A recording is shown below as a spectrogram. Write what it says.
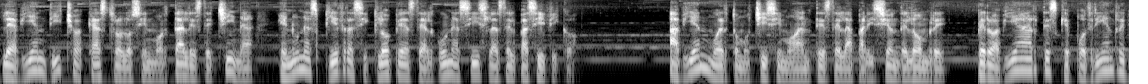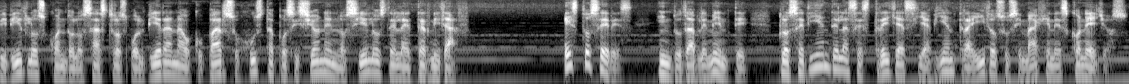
le habían dicho a Castro los inmortales de China, en unas piedras ciclópeas de algunas islas del Pacífico. Habían muerto muchísimo antes de la aparición del hombre, pero había artes que podrían revivirlos cuando los astros volvieran a ocupar su justa posición en los cielos de la eternidad. Estos seres, indudablemente, procedían de las estrellas y habían traído sus imágenes con ellos.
